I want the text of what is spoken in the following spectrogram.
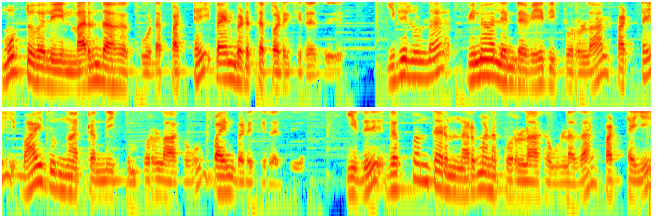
மூட்டு வலியின் மருந்தாக கூட பட்டை பயன்படுத்தப்படுகிறது. இதில் உள்ள பினால் என்ற வேதிப்பொருளால் பட்டை வாய் துர்நாற்றம் நீக்கும் பொருளாகவும் பயன்படுகிறது. இது வெப்பம் தரும் நறுமண பொருளாக உள்ளதால் பட்டையை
